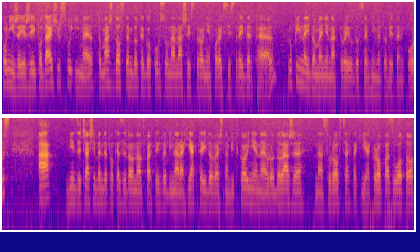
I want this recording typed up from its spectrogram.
poniżej. Jeżeli podajesz już swój e-mail, to masz dostęp do tego kursu na naszej stronie forexistrader.pl lub innej domenie, na której udostępnimy Tobie ten kurs. A w międzyczasie będę pokazywał na otwartych webinarach, jak tradować na bitcoinie, na eurodolarze, na surowcach takich jak ropa, złoto,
